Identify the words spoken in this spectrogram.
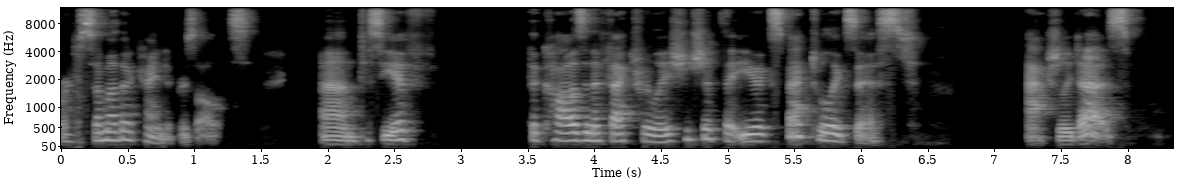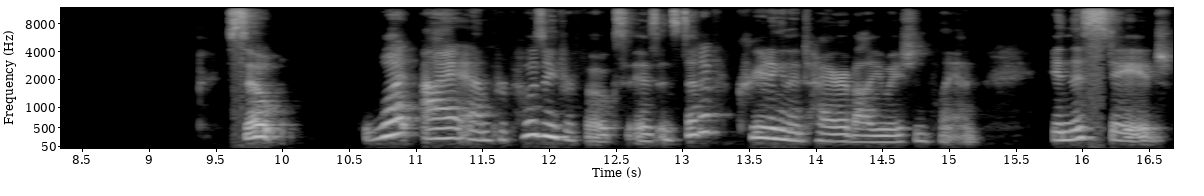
or some other kind of results, um, to see if the cause and effect relationship that you expect will exist actually does. So what I am proposing for folks is instead of creating an entire evaluation plan, in this stage,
